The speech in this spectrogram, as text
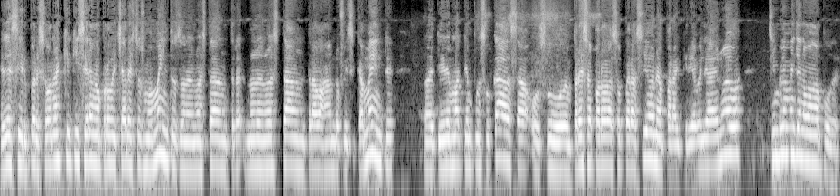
Es decir, personas que quisieran aprovechar estos momentos donde no están, donde no están trabajando físicamente, donde tienen más tiempo en su casa o su empresa paró las operaciones para adquirir habilidades nuevas, simplemente no van a poder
